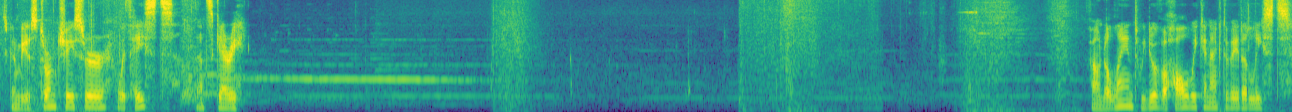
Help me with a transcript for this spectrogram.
It's gonna be a Storm Chaser with haste. That's scary. Found a land. We do have a hall we can activate at least.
